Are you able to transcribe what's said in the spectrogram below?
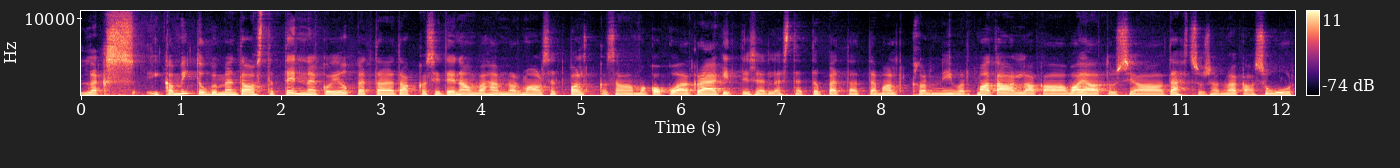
läks ikka mitukümmend aastat enne, kui õpetajad hakkasid enam-vähem normaalset palka saama, kogu aeg räägiti sellest, et õpetajate palk on niivõrd madal, aga vajadus ja tähtsus on väga suur.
